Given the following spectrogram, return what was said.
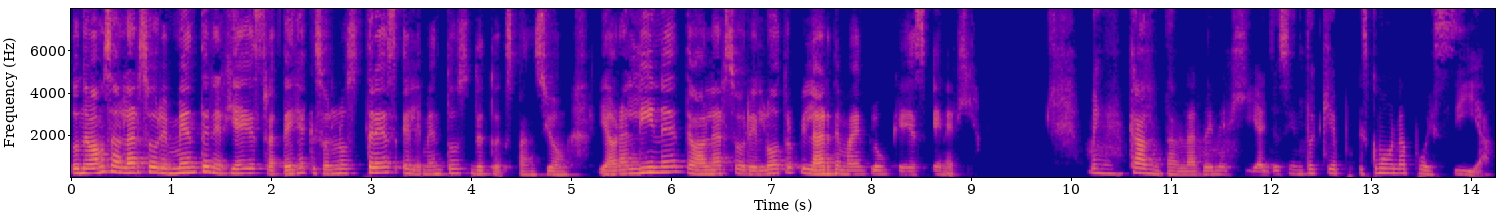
donde vamos a hablar sobre mente, energía y estrategia, que son los tres elementos de tu expansión. Y ahora Line te va a hablar sobre el otro pilar de Mindflow, que es energía. Me encanta hablar de energía, yo siento que es como una poesía.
